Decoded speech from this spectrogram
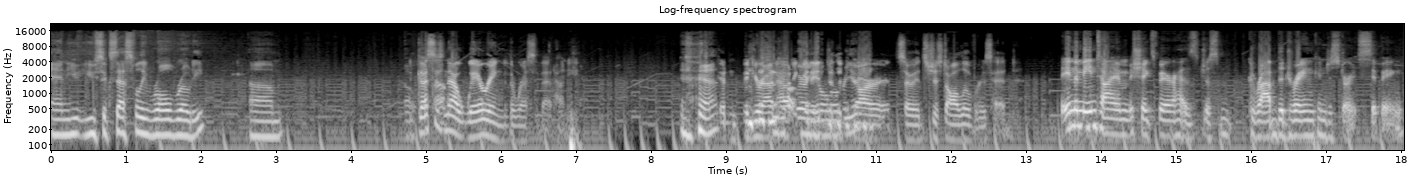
And you you successfully roll Rody. Um, oh, Gus is now wearing the rest of that honey. Couldn't figure out how to get into the jar, so it's just all over his head. In the meantime, Shakespeare has just grabbed the drink and just started sipping.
